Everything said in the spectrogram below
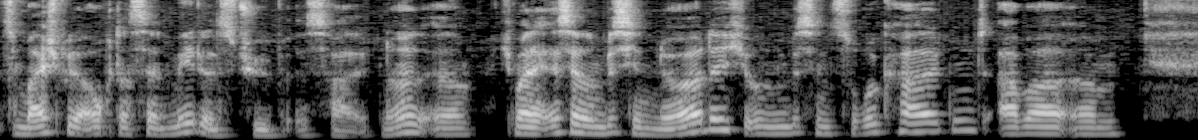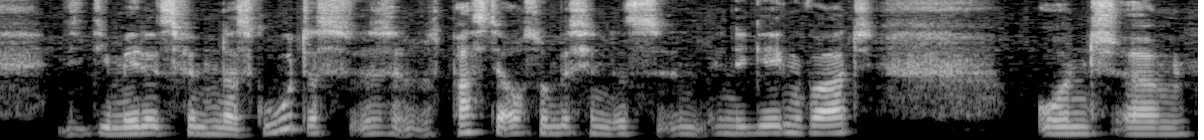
zum Beispiel auch, dass er ein Mädelstyp ist halt. Ne? Äh, ich meine, er ist ja so ein bisschen nerdig und ein bisschen zurückhaltend, aber ähm, die, die, Mädels finden das gut. Das, das, passt ja auch so ein bisschen in, in die Gegenwart. Und ähm,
